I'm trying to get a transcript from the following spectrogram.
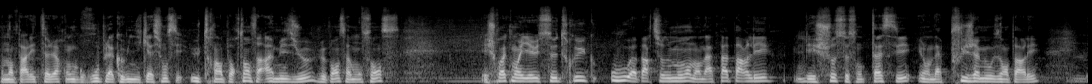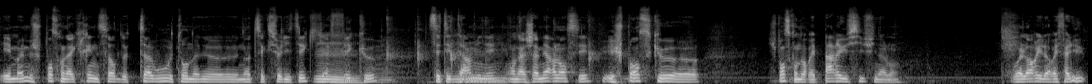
on en parlait tout à l'heure, en groupe, la communication, c'est ultra important. Enfin, à mes yeux, je pense, à mon sens. Et je crois que moi, il y a eu ce truc où, à partir du moment où on n'en a pas parlé, les choses se sont tassées et on n'a plus jamais osé en parler. Et même, je pense qu'on a créé une sorte de tabou autour de no- notre sexualité qui a Mm. fait que c'était terminé. On n'a jamais relancé. Et je pense que, euh, je pense qu'on n'aurait pas réussi finalement. Ou alors, il aurait fallu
